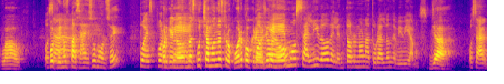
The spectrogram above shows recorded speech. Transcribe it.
Wow. ¿Por qué nos pasa eso, Monse? Pues porque, no, no, escuchamos nuestro cuerpo, creo yo, ¿no? Porque hemos salido del entorno natural donde vivíamos. Ya. O sea,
